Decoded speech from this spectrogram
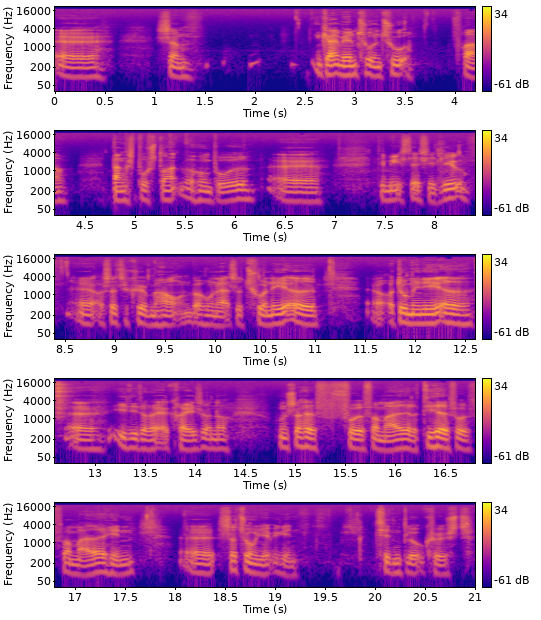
øh, som en gang imellem tog en tur fra Bangsbo Strand, hvor hun boede, øh, det meste af sit liv, øh, og så til København, hvor hun altså turnerede øh, og dominerede øh, i litterære kredse, og når hun så havde fået for meget, eller de havde fået for meget af hende, øh, så tog hun hjem igen til den blå kyst.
